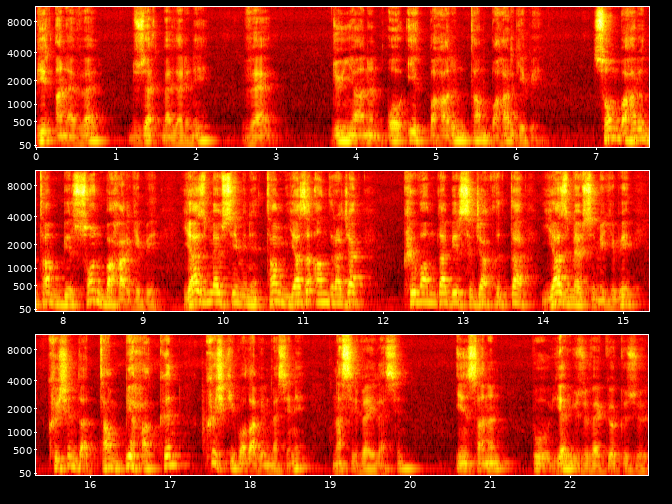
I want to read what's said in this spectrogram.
bir an evvel düzeltmelerini ve dünyanın o ilk baharın tam bahar gibi, sonbaharın tam bir sonbahar gibi, yaz mevsiminin tam yazı andıracak kıvamda bir sıcaklıkta yaz mevsimi gibi, kışın da tam bir hakkın kış gibi olabilmesini nasip eylesin. İnsanın bu yeryüzü ve gökyüzü,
